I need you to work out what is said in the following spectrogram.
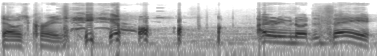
That was crazy. I don't even know what to say.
